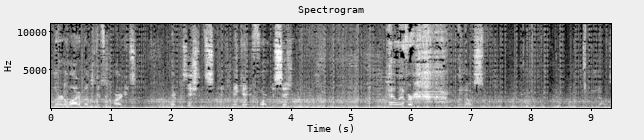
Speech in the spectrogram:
they learn a lot about the different parties, and their positions, and make an informed decision. However, who knows? Who knows?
